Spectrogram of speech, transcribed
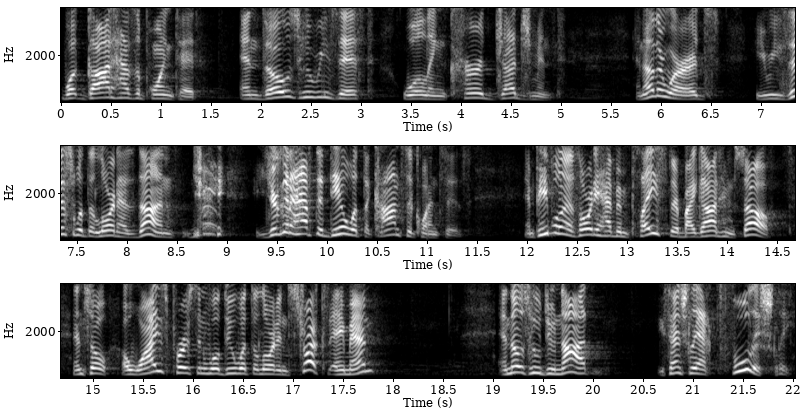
what God has appointed, and those who resist will incur judgment. In other words, you resist what the Lord has done, you're going to have to deal with the consequences. And people in authority have been placed there by God Himself. And so a wise person will do what the Lord instructs. Amen? And those who do not essentially act foolishly.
